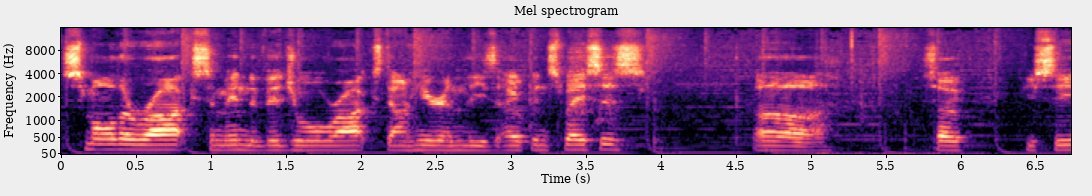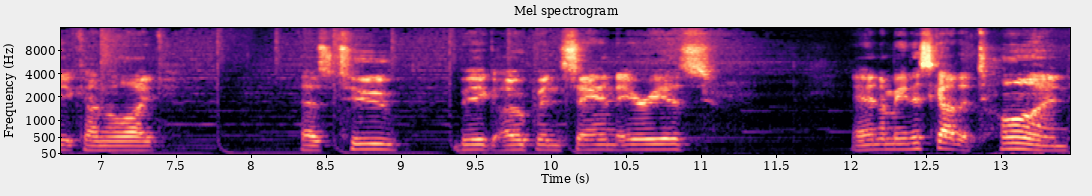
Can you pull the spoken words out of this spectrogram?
smaller rocks, some individual rocks down here in these open spaces. Uh, so you see it kind of like has two big open sand areas And I mean, it's got a ton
